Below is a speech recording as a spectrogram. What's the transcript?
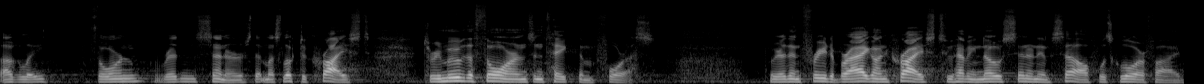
ugly, thorn ridden sinners that must look to Christ to remove the thorns and take them for us. We are then free to brag on Christ, who, having no sin in himself, was glorified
